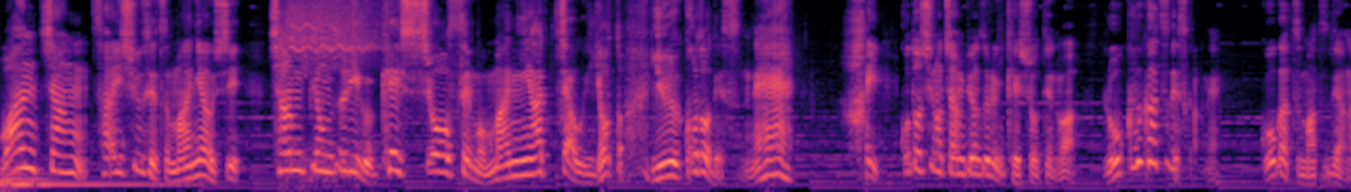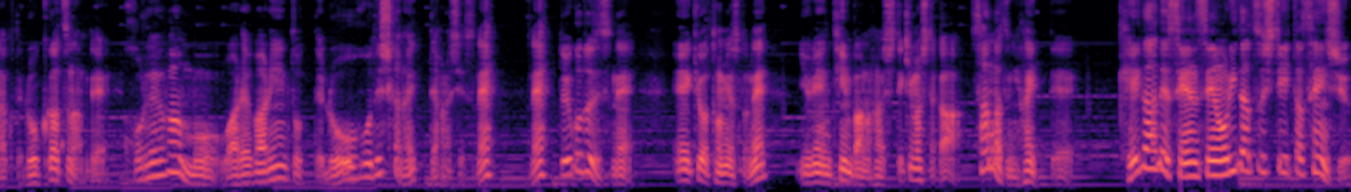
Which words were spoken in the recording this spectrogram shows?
ワンチャン最終節間に合うし、チャンピオンズリーグ決勝戦も間に合っちゃうよ、ということですね。はい。今年のチャンピオンズリーグ決勝っていうのは、6月ですからね。5月末ではなくて6月なんで、これはもう我々にとって朗報でしかないって話ですね。ね。ということでですね、えー、今日は富安とね、ユリエン・ティンバーの話してきましたが、3月に入って、怪我で戦線を離脱していた選手、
